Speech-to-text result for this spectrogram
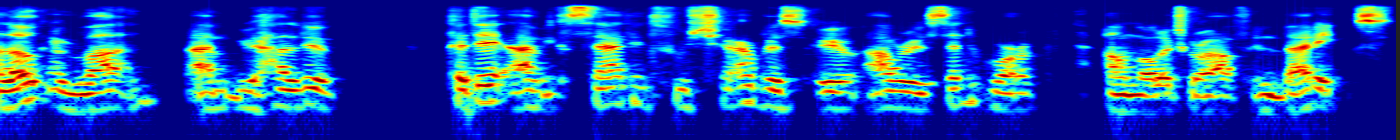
Hello everyone, I'm Yuhan Liu. Today I'm excited to share with you our recent work on knowledge graph embeddings.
